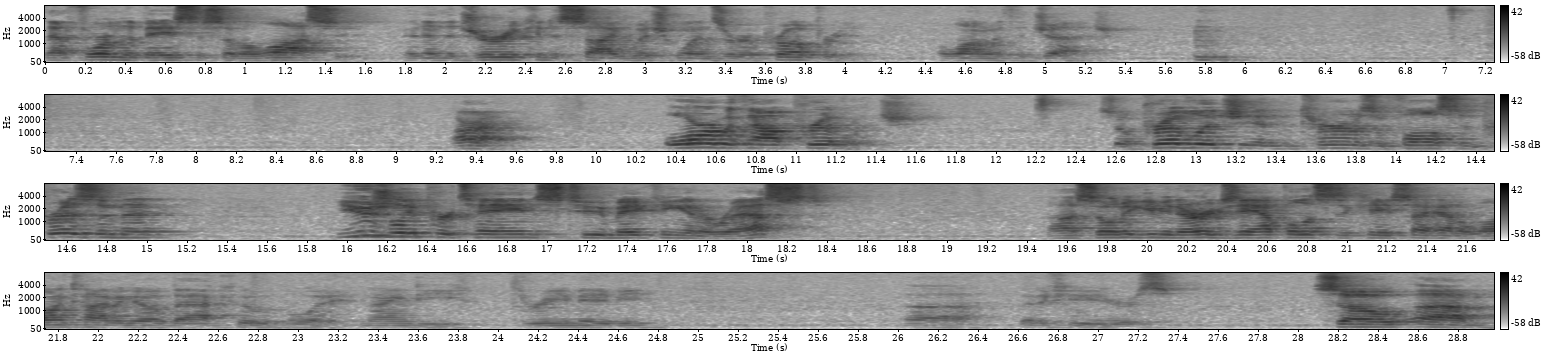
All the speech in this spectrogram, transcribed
that form the basis of a lawsuit, and then the jury can decide which ones are appropriate, along with the judge. All right. Or without privilege. So privilege in terms of false imprisonment usually pertains to making an arrest. Uh, so let me give you another example. This is a case I had a long time ago back, oh boy, 93 maybe, uh, been a few years. So um,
